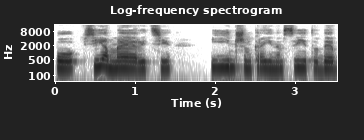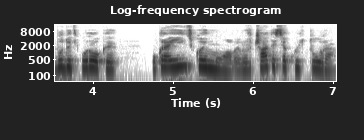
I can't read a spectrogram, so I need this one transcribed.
по всій Америці і іншим країнам світу, де будуть уроки української мови, вивчатися культура.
